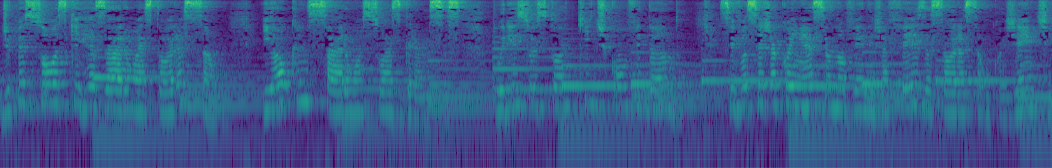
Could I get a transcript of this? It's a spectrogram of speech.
de pessoas que rezaram esta oração e alcançaram as suas graças. Por isso eu estou aqui te convidando. Se você já conhece a novena e já fez essa oração com a gente,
